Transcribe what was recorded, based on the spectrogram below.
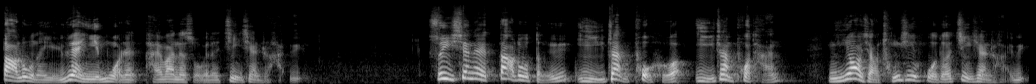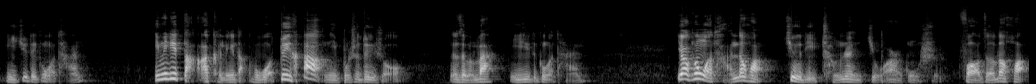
大陆呢也愿意默认台湾的所谓的禁限制海域。所以现在大陆等于以战破和，以战破谈。你要想重新获得禁限制海域，你就得跟我谈，因为你打肯定打不过，对抗你不是对手，那怎么办？你就得跟我谈。要跟我谈的话，就得承认九二共识，否则的话，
